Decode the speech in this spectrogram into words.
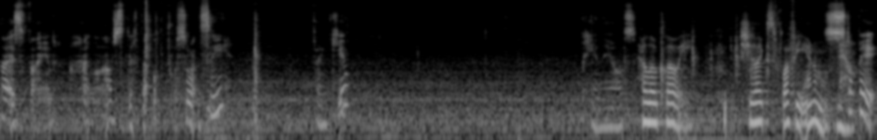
That is fine. Hang on, I'll just lift that up so I can see. Thank you. Pain in the ass. Hello, Chloe. She likes fluffy animals now. Stop it.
